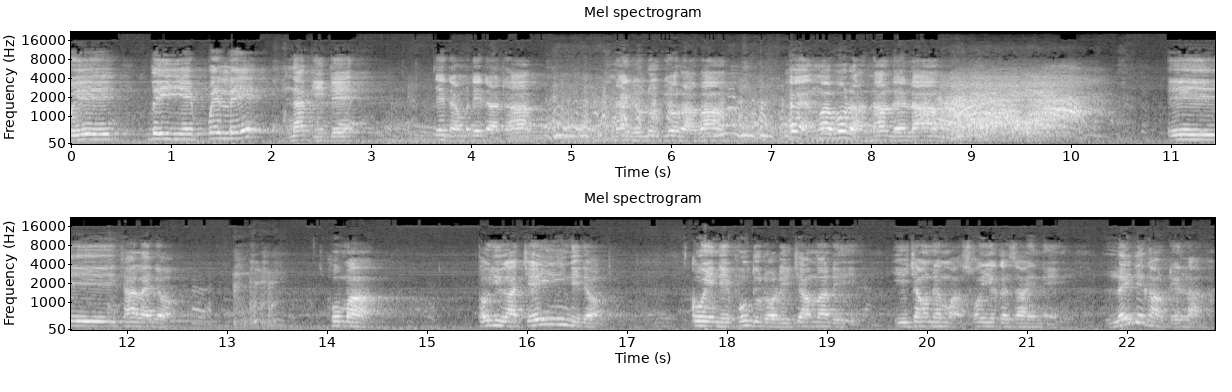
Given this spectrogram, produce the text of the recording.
ဝေ သေရင်ပလေနတ်ပြည်တဲ့တဲ့တာမတဲ့တာထားနိုင်လို့လို့ပြောတာပါဟဲ့ငါဘောတာနားလဲလားအေးထားလိုက်တော့ဟိုမှာဘုန်းကြီးကကျင်းနေတော့ကိုရင်တွေဘုသူတော်တွေကျောင်းသားတွေရေချောင်းထဲမှာဆောရကစားရင်းနဲ့လိတ်တကောင်တင်းလာတာ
